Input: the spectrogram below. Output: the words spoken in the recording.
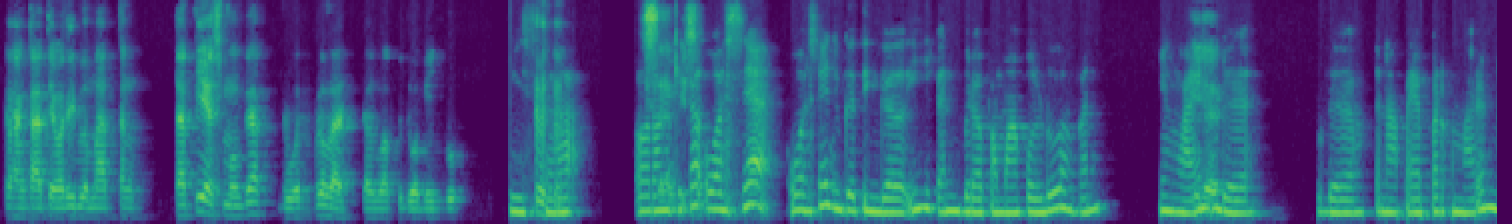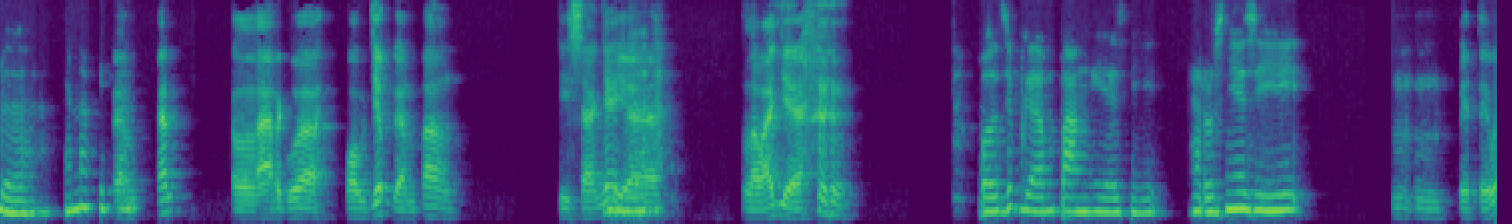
Kerangka teori belum mateng. Tapi ya semoga buat lah dalam waktu dua minggu. Bisa. Orang Bisa, kita bisa. uasnya, uasnya juga tinggal ini kan, berapa makul doang kan. Yang lain Iya. udah udah kena paper kemarin udah enak kita. Kan kelar gua Poljeb gampang. Sisanya Iya. ya lo aja. Poljeb gampang ya sih. Harusnya sih. Mm-mm. BTW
